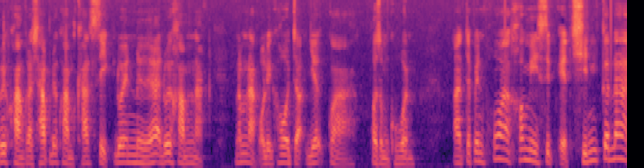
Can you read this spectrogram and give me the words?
ด้วยความกระชับด้วยความคลาสสิกด้วยเนื้อด้วยความหนัก น้ำหนัก o r i c o จะเยอะกว่าพอสมควร อาจจะเป็นเพราะว่าเขามี 11 ชิ้นก็ได้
